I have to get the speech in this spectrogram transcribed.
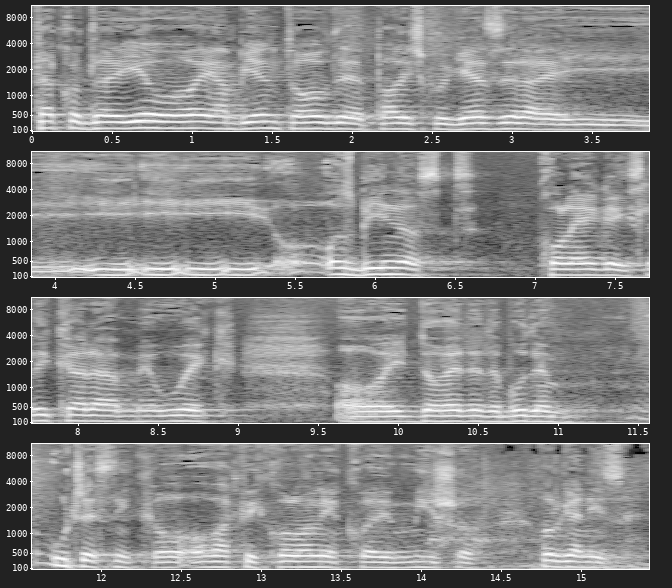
tako da je ovaj ambijent ovde Paličkog jezera i, i, i, i ozbiljnost kolega i slikara me uvek ovaj, dovede da budem učesnik ovakvih kolonija koje Mišo organizuje.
